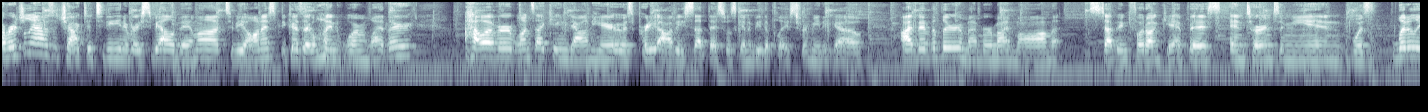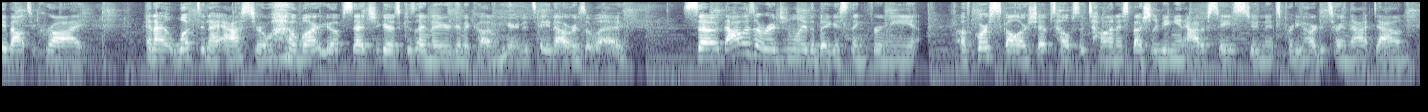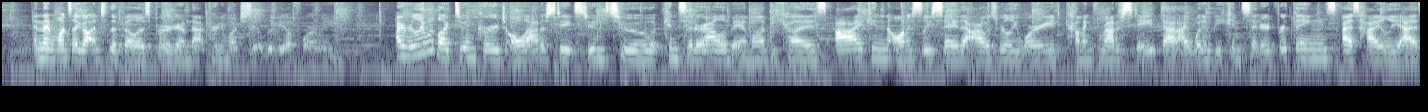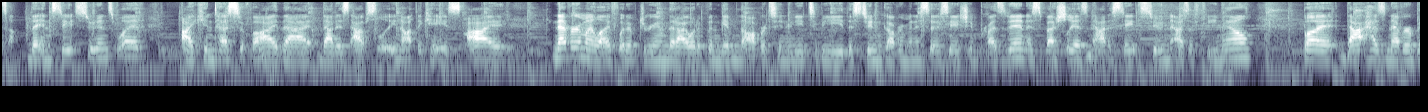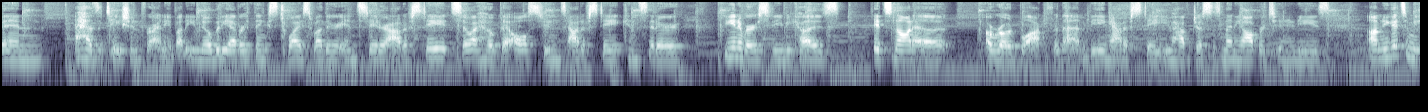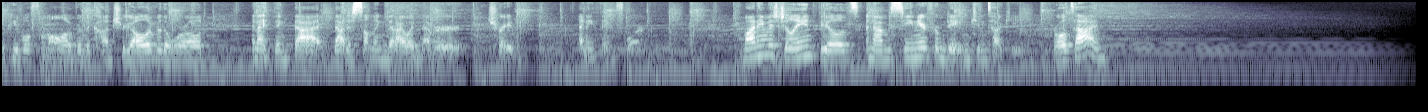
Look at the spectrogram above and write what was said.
Originally, I was attracted to the University of Alabama, to be honest, because I wanted warm weather. However, once I came down here, it was pretty obvious that this was gonna be the place for me to go. I vividly remember my mom stepping foot on campus and turned to me and was literally about to cry. And I looked and I asked her, why, why are you upset? She goes, because I know you're gonna come here and it's eight hours away. So that was originally the biggest thing for me. Of course, scholarships helps a ton, especially being an out-of-state student. It's pretty hard to turn that down. And then once I got into the fellows program, that pretty much sealed the deal for me. I really would like to encourage all out-of-state students to consider Alabama because I can honestly say that I was really worried coming from out of state that I wouldn't be considered for things as highly as the in-state students would. I can testify that that is absolutely not the case. I never in my life would have dreamed that I would have been given the opportunity to be the Student Government Association president, especially as an out-of-state student as a female, but that has never been hesitation for anybody. Nobody ever thinks twice whether you're in-state or out-of-state, so I hope that all students out-of-state consider the university because it's not a, a roadblock for them. Being out-of-state, you have just as many opportunities. Um, you get to meet people from all over the country, all over the world, and I think that that is something that I would never trade anything for. My name is Jillian Fields, and I'm a senior from Dayton, Kentucky. Roll Tide!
